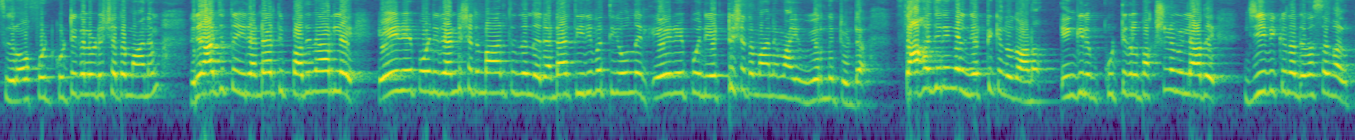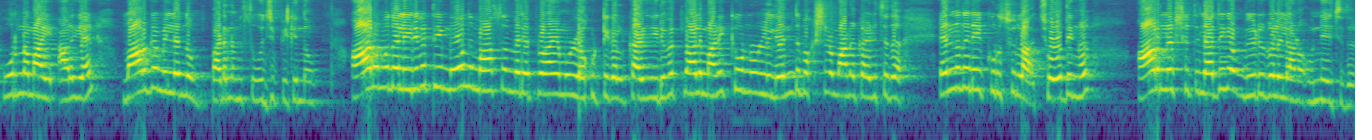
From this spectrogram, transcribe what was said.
സീറോ ഫുഡ് കുട്ടികളുടെ ശതമാനം രാജ്യത്ത് രണ്ടായിരത്തി പതിനാറിലെ ഏഴ് പോയിന്റ് രണ്ട് ശതമാനത്തിൽ നിന്ന് രണ്ടായിരത്തി ഇരുപത്തി ഒന്നിൽ ഏഴ് പോയിന്റ് എട്ട് ശതമാനമായി ഉയർന്നിട്ടുണ്ട്. സാഹചര്യങ്ങൾ ഞെട്ടിക്കുന്നതാണ്. എങ്കിലും കുട്ടികൾ ഭക്ഷണമില്ലാതെ ജീവിക്കുന്ന ദിവസങ്ങൾ പൂർണമായി അറിയാൻ മാർഗമില്ലെന്നും പഠനം സൂചിപ്പിക്കുന്നു. ആറ് മുതൽ ഇരുപത്തി മൂന്ന് മാസം വരെ പ്രായമുള്ള കുട്ടികൾ കഴിഞ്ഞ ഇരുപത്തിനാല് മണിക്കൂറിനുള്ളിൽ എന്ത് ഭക്ഷണമാണ് കഴിച്ചത് എന്നതിനെക്കുറിച്ചുള്ള ചോദ്യങ്ങൾ ആറ് ലക്ഷത്തിലധികം വീടുകളിലാണ് ഉന്നയിച്ചത്.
